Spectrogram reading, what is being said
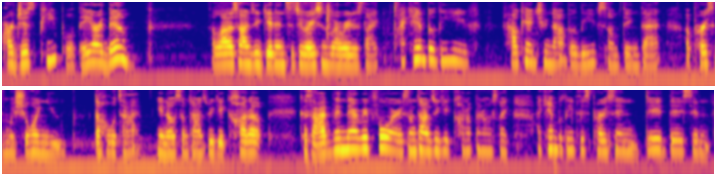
are just people. They are them. A lot of times you get in situations where we're just like, I can't believe. How can't you not believe something that a person was showing you the whole time? You know, sometimes we get caught up because I've been there before. Sometimes we get caught up and I was like, I can't believe this person did this. And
